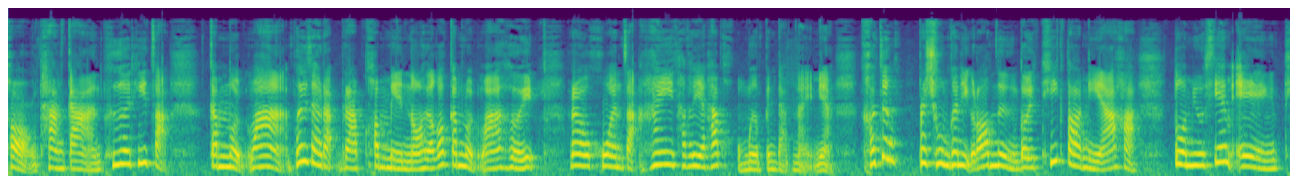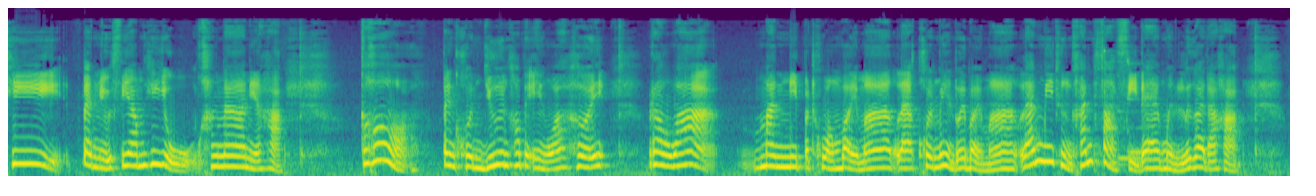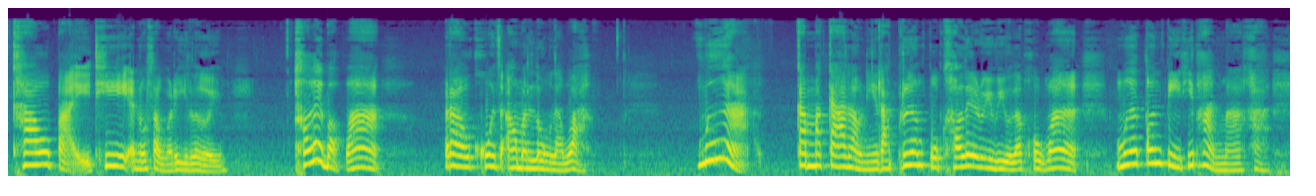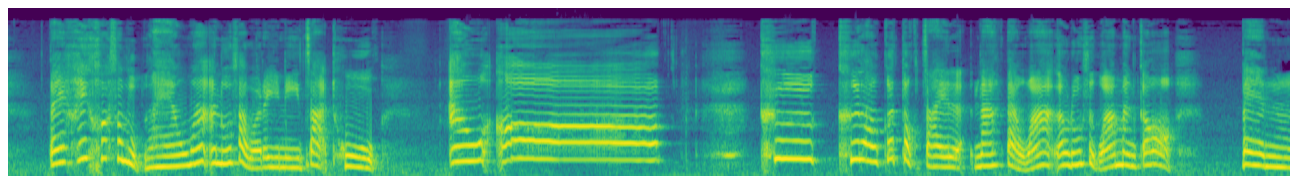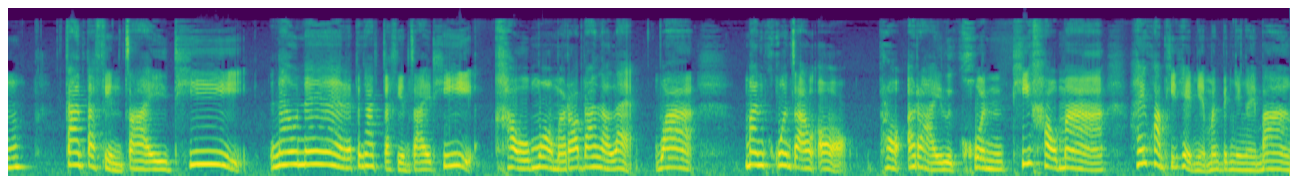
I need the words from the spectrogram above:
ของทางการเพื่อที่จะกำหนดว่าเพื่อจะรับรับคอมเมนต์เนาะแล้วก็กำหนดว่าเฮ้ยเราควรจะให้ทัศนียภาพของเมืองเป็นแบบไหนเนี่ยเขาจึงประชุมกันอีกรอบหนึ่งโดยที่ตอนนี้ค่ะ ตัว museum เองที่เป็น museum ที่อยู่ข้างหน้าเนี่ยค่ะ ก็เป็นคนยื่นเข้าไปเองว่า เฮ้ย เราว่ามันมีประท้วงบ่อยมาก และคนไม่เห็นด้วยบ่อยมาก และมีถึงขั้นสาดสีแดงเหมือนเลือดอะค่ะ เข้าไปที่อนุสาวรีย์เลย เขาเลยบอกว่า เราควรจะเอามันลงแล้วว่ะ เมื่อกรรมการเหล่านี้รับเรื่องปุ๊บเขาเลยรีวิว แล้วพบว่าเมื่อต้นปีที่ผ่านมาค่ะ ได้ให้ข้อสรุปแล้วว่าอนุสาวรีย์นี้จะถูกเอาออกคือคือเราก็ตกใจนะ แต่ว่าเรารู้สึกว่ามันก็เป็นการตัดสินใจที่แน่วแน่และเป็นการตัดสินใจที่เขามองมารอบด้านแล้วแหละ ว่ามันควรจะเอาออก เพราะอะไรหรือคนที่เขามาให้ความคิดเห็นเนี่ยมันเป็นยังไงบ้าง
